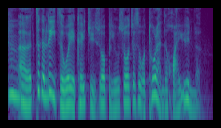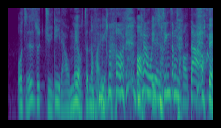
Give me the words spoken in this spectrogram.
嗯。呃，这个例子我也可以举说，比如说就是我突然的怀孕了，我只是举举例啦，我没有真的怀孕啦，你看我眼睛睁的好大哦，对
